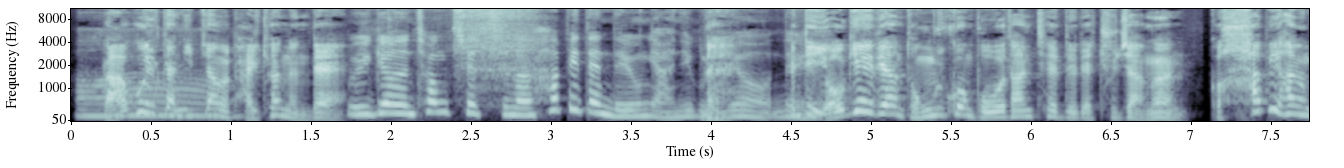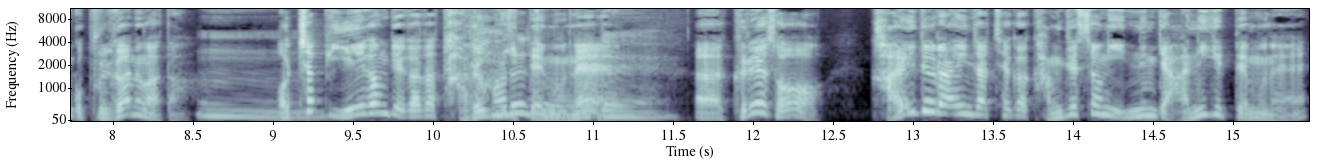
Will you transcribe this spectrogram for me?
아. 일단 입장을 밝혔는데 의견은 청취했지만 합의된 내용이 아니군요. 네. 근데 여기에 대한 동물권 보호 단체들의 주장은 그 합의하는 거 불가능하다. 음. 어차피 이해관계가 다 다르기 다르죠. 때문에 네. 아, 그래서 가이드라인 자체가 강제성이 있는 게 아니기 때문에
